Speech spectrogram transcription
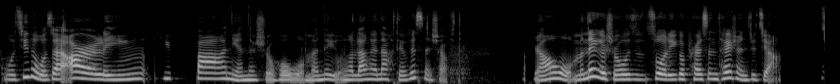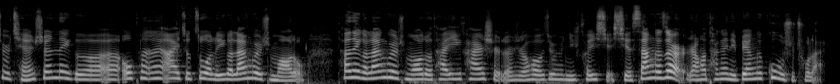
我记得我在二零一八年的时候，我们那有一个 Lange Nacht Wissenschaft，然后我们那个时候就做了一个 presentation，就讲。就是前身那个，OpenAI 就做了一个 language model。它那个 language model，它一开始的时候就是你可以写写三个字儿，然后它给你编个故事出来。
